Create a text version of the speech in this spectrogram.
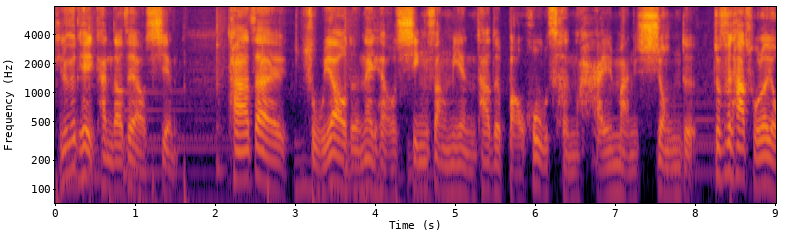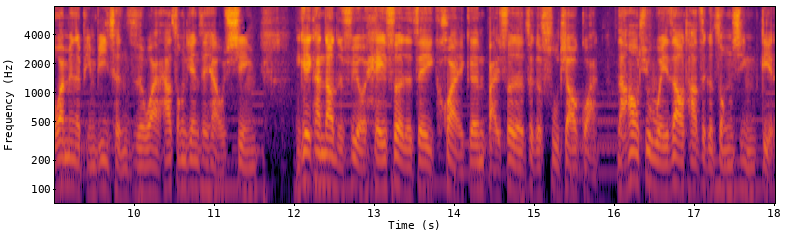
其实可以看到这条线，它在主要的那条芯上面，它的保护层还蛮凶的。就是它除了有外面的屏蔽层之外，它中间这条芯。你可以看到的是有黑色的这一块跟白色的这个塑胶管，然后去围绕它这个中心点。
